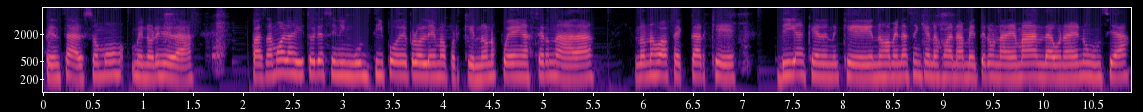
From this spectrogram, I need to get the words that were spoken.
pensar, somos menores de edad, pasamos las historias sin ningún tipo de problema porque no nos pueden hacer nada, no nos va a afectar que digan que, que nos amenacen que nos van a meter una demanda, una denuncia,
